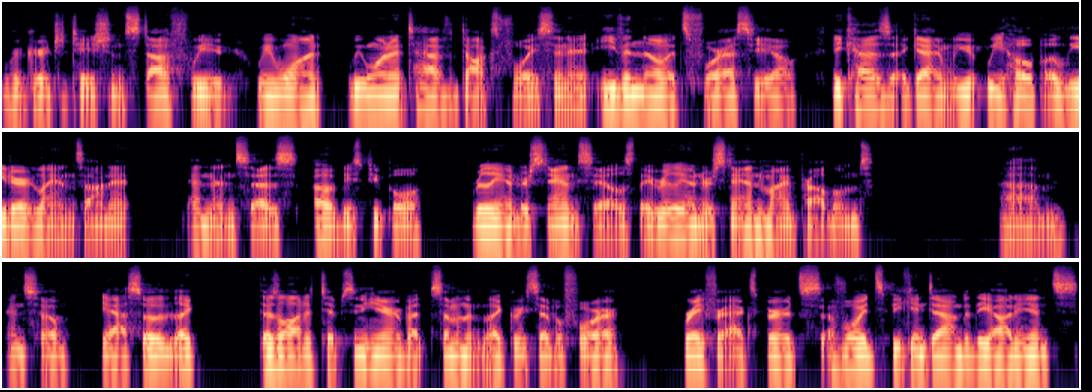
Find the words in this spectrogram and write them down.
regurgitation stuff. We we want we want it to have Dock's voice in it, even though it's for SEO. Because again, we we hope a leader lands on it and then says, "Oh, these people really understand sales. They really understand my problems." Um, and so yeah, so like there's a lot of tips in here, but some of them, like we said before, pray for experts, avoid speaking down to the audience,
